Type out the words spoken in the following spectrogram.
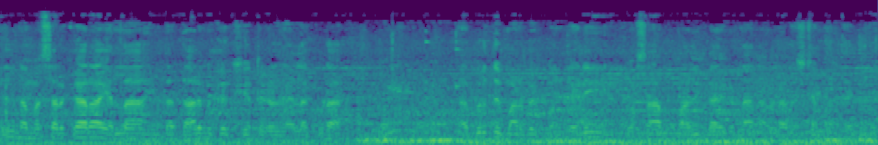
ಇದು ನಮ್ಮ ಸರ್ಕಾರ ಎಲ್ಲ ಇಂಥ ಧಾರ್ಮಿಕ ಕ್ಷೇತ್ರಗಳನ್ನೆಲ್ಲ ಕೂಡ ಅಭಿವೃದ್ಧಿ ಮಾಡಬೇಕು ಅಂತೇಳಿ ಹೊಸ ಪ್ರಾಧಿಕಾರಗಳನ್ನ ನಾವೆಲ್ಲ ರಚನೆ ಮಾಡ್ತಾ ಇದ್ದೀವಿ.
